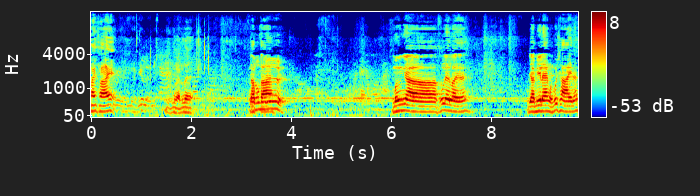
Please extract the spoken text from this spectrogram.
คล้ายเหมือนกันเลยนี่ๆเหมือนเลยหลับตาพนมมือมึงอย่าเขาเรียกอะไรนะอย่ามีแรงเหมือนผู้ชายนะ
